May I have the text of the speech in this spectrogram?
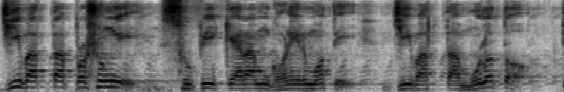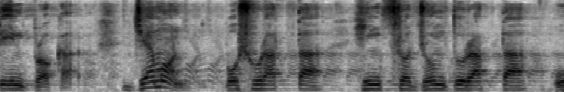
জীবাত্মা প্রসঙ্গে সুফি ক্যারাম গণের মতে জীবাত্মা মূলত তিন প্রকার, যেমন পশুর আত্মা, হিংস্র জন্তুর আত্মা ও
